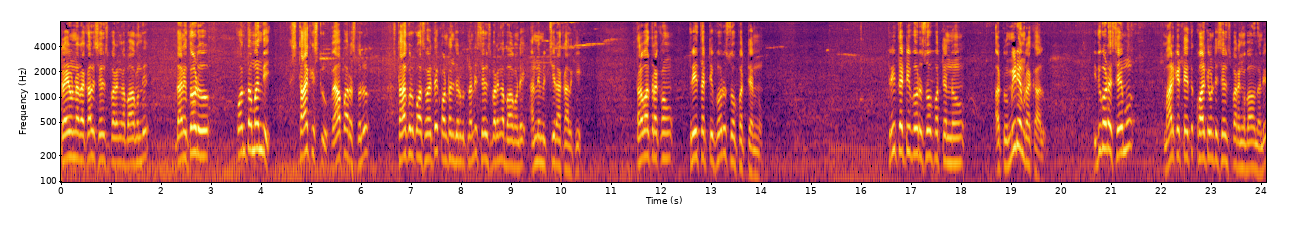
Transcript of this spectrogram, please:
డ్రైవ్ ఉన్న రకాలు సేల్స్ పరంగా బాగుంది. దానికి తోడు కొంతమంది స్టాకిస్టులు వ్యాపారస్తులు స్టాకుల కోసం అయితే కొనటం జరుగుతుందండి. సేల్స్ పరంగా బాగుండే అన్ని మిర్చి రకాలకి. తర్వాత రకం three thirty four super ten. Three thirty four super ten అటు మీడియం రకాలు. ఇది కూడా సేమ్ మార్కెట్ అయితే క్వాలిటీ ఉంటే సేల్స్ పరంగా బాగుందండి.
